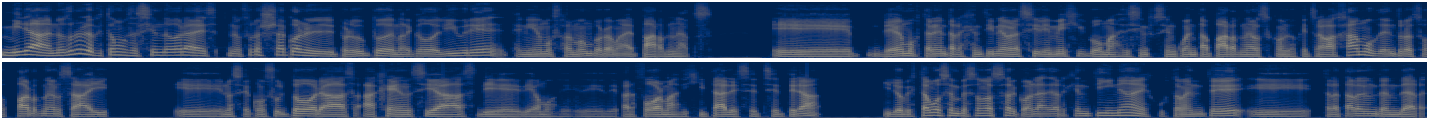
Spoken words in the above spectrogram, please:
Mira, nosotros lo que estamos haciendo ahora es, nosotros ya con el producto de Mercado Libre teníamos armado un programa de partners. Eh, debemos tener entre Argentina, Brasil y México más de 150 partners con los que trabajamos. Dentro de esos partners hay, eh, no sé, consultoras, agencias, de, digamos, de, de, performance digitales, etcétera. Y lo que estamos empezando a hacer con las de Argentina es justamente eh, tratar de entender.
